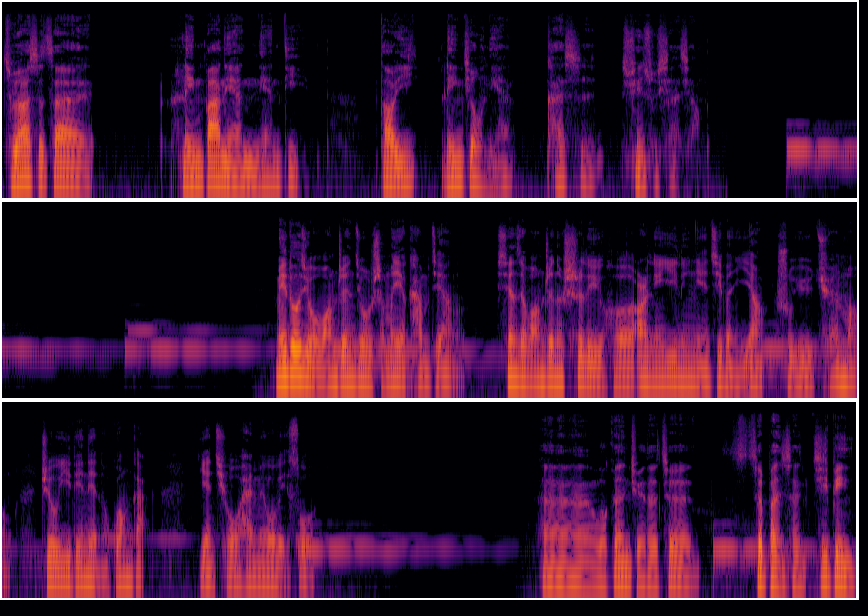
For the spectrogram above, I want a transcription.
主要是在零八年年底到一。零九年开始迅速下降的，没多久，王真就什么也看不见了。现在王真的视力和二零一零年基本一样，属于全盲，只有一点点的光感，眼球还没有萎缩。嗯，我个人觉得这这本身疾病，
